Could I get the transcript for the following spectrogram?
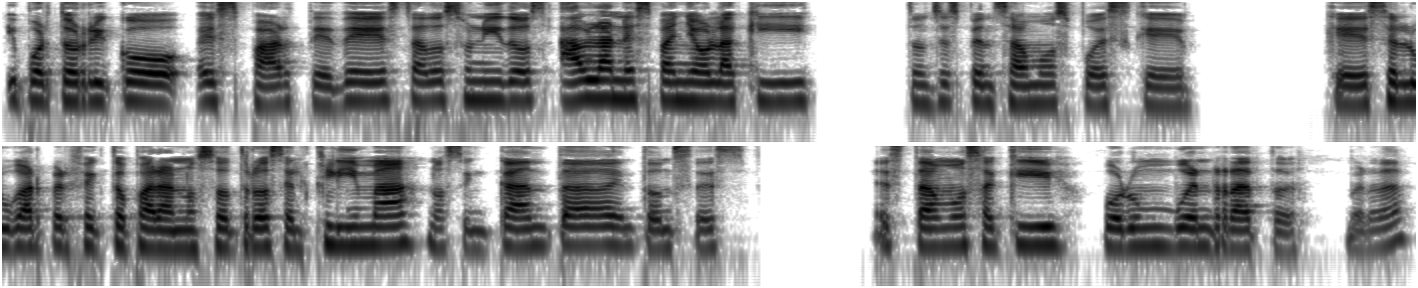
y Puerto Rico es parte de Estados Unidos, hablan español aquí, entonces pensamos pues que, que es el lugar perfecto para nosotros, el clima nos encanta, entonces estamos aquí por un buen rato, ¿verdad?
